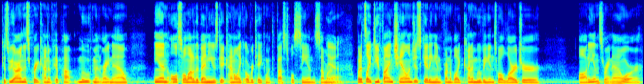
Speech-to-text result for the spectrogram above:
because we are in this great kind of hip hop movement right now, and also a lot of the venues get kind of like overtaken with the festival scene in the summer. Yeah. But it's like, do you find challenges getting in front of like kind of moving into a larger audience right now, or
